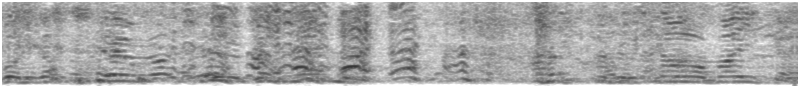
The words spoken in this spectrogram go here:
We've only got two. We've got two. For the Star Baker.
